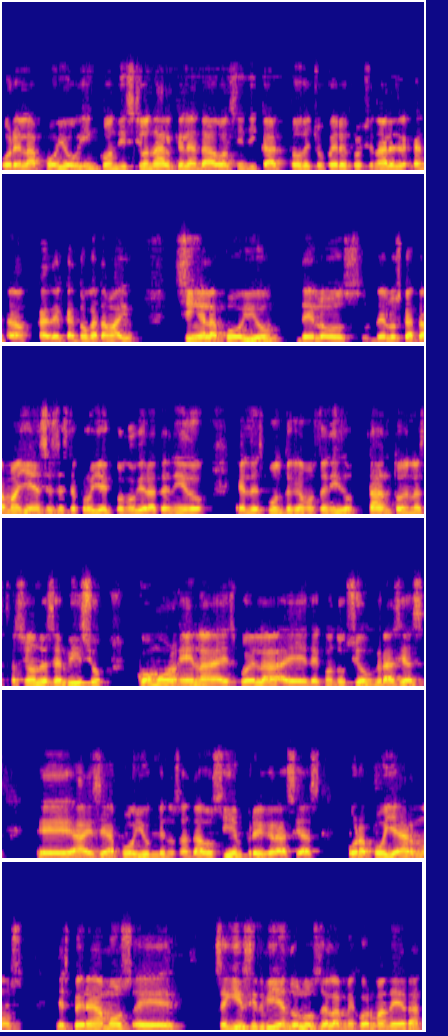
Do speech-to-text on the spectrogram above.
por el apoyo incondicional que le han dado al sindicato de choferes profesionales del Cantón, Catamayo. Sin el apoyo de los, de los catamayenses, este proyecto no hubiera tenido el despunte que hemos tenido, tanto en la estación de servicio como en la escuela eh, de conducción. Gracias eh, a ese apoyo que nos han dado siempre. Gracias por apoyarnos. Esperamos eh, seguir sirviéndolos de la mejor manera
